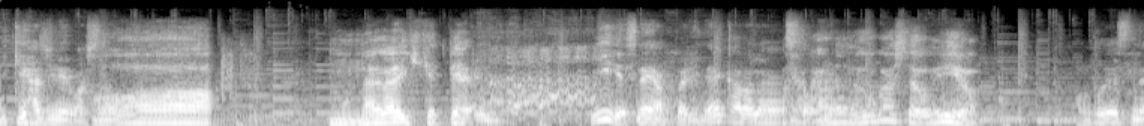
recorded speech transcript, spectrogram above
行き始めました、もう長生き決定。いいですねやっぱりね体が。体動かした方がいいよ。本当ですね。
